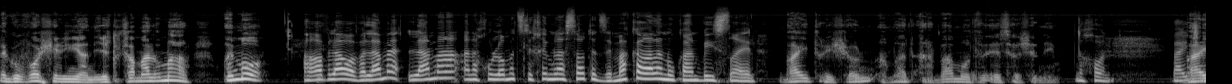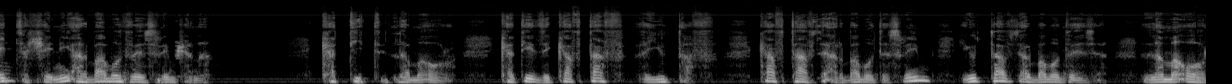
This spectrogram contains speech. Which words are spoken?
לגופו של עניין, יש לך מה לומר, אמור. הרב לאו, אבל למה, למה אנחנו לא מצליחים לעשות את זה? מה קרה לנו כאן בישראל? בית ראשון עמד 410 שנים. נכון. בית, בית שני. שני 420 שנה. כתית למאור. כתית זה כ"ת וי"ת. כ"ת זה 420, י"ת זה 410. למאור.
